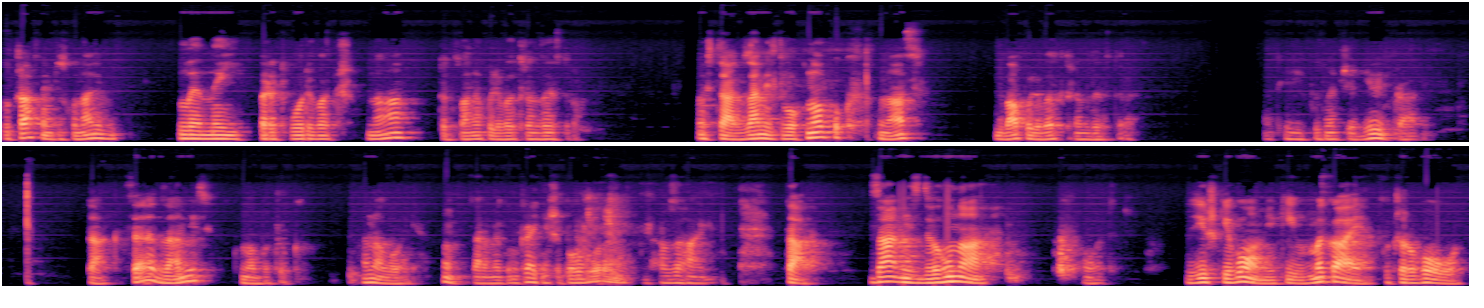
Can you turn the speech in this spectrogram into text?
сучасний, досконалений перетворювач на так званих польових транзисторах. Ось так, замість двох кнопок у нас два польових транзистори. От я їх позначив лівий правий. Так, це замість кнопочок. Аналогія. Ну, зараз ми конкретніше поговоримо, а в загальні. Так, замість двигуна от, зі шківом, який вмикає почергово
